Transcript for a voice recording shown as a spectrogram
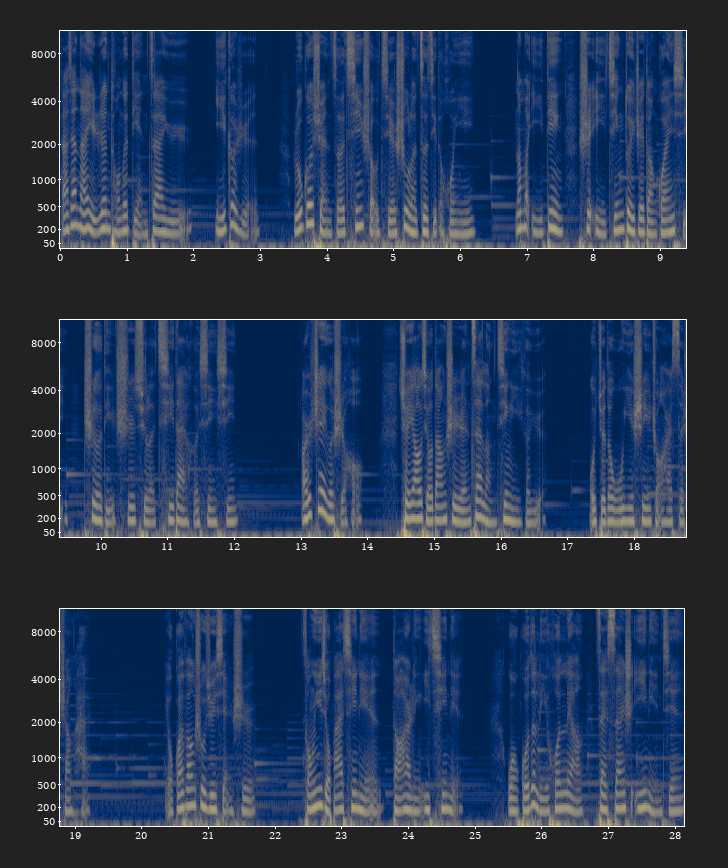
大家难以认同的点在于，一个人如果选择亲手结束了自己的婚姻。那么一定是已经对这段关系彻底失去了期待和信心，而这个时候，却要求当事人再冷静一个月，我觉得无疑是一种二次伤害。有官方数据显示，从1987年到2017年，我国的离婚量在31年间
